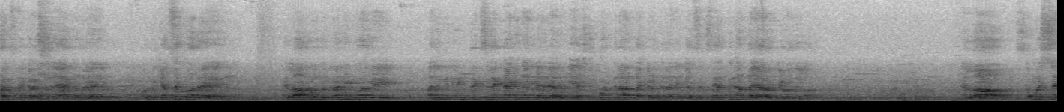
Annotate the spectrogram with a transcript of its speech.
ಸಾಗಿಸ್ಬೇಕಾಗ್ತದೆ. ಯಾಕಂದ್ರೆ ಒಂದು ಕೆಲಸಕ್ಕೆ ಹೋದ್ರೆ ಎಲ್ಲಾದರೂ ಒಂದು ಟ್ರೈನಿಂಗ್ ಹೋಗಿ ಅಲ್ಲಿ ನೀನು ಎಂಟ್ರಿಗೆ ಸೆಲೆಕ್ಟ್ ಆಗಿದೆ ಕೇಳಿದ್ರೆ ಅದಕ್ಕೆ ಎಷ್ಟು ಕೊಡ್ತೀರಾ ಅಂತ ಕೇಳ್ತಾರೆ. ಅದಕ್ಕೆ ಕೆಲಸಕ್ಕೆ ಸೇರ್ತೀನಿ ಅಂತ ಯಾರು ಕೇಳೋದಿಲ್ಲ. ಎಲ್ಲ ಸಮಸ್ಯೆ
